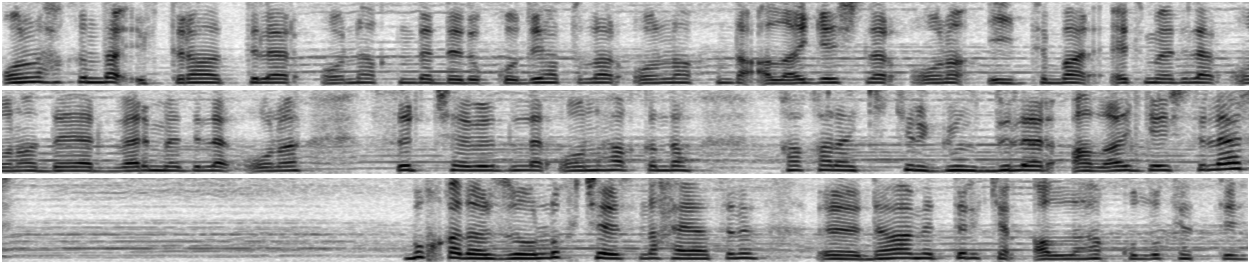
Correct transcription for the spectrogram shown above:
Onun hakkında iftira ettiler, onun hakkında dedikodu yaptılar, onun hakkında alay geçtiler, ona itibar etmediler, ona değer vermediler, ona sırt çevirdiler, onun hakkında kakara kikir güldüler, alay geçtiler. Bu kadar zorluk içerisinde hayatını e, devam ettirirken Allah'a kulluk etti.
